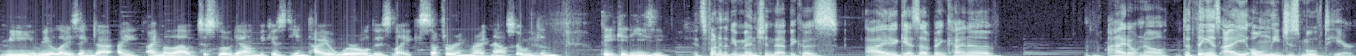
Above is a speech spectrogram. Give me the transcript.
me realizing that I I'm allowed to slow down because the entire world is like suffering right now. So we can take it easy. It's funny that you mentioned that because I guess I've been kind of. I don't know. The thing is, I only just moved here,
